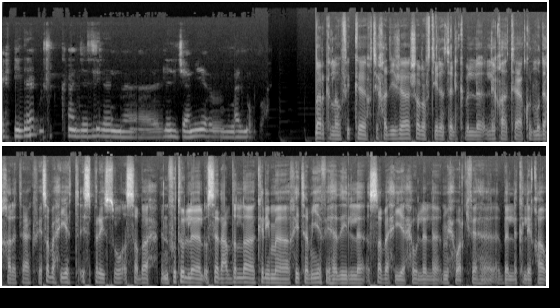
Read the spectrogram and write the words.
اعتدال وشكرا جزيلا آه، للجميع على الموضوع. بارك الله فيك أختي خديجة. شرفتينا ثانيك باللقاء تاعك والمداخلة تاعك في صباحية إسبريسو الصباح. نفوتوا الأستاذ عبد الله كلمة ختامية في هذه الصباحية حول المحور. كيفاه بان لك اللقاء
